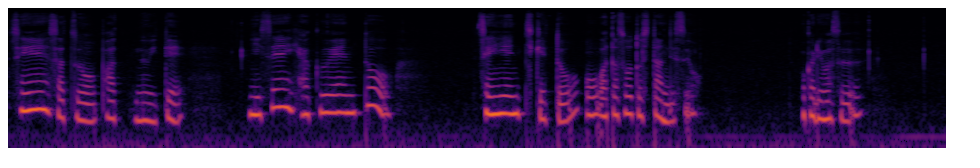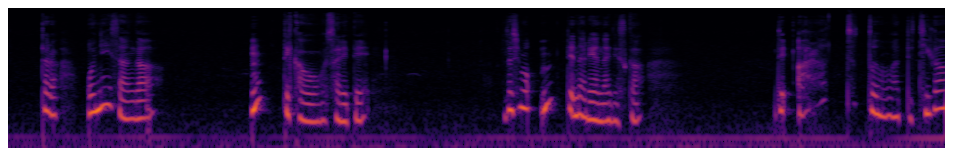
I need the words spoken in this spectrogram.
千円札をパッ抜いて2100円と1000円チケットを渡そうとしたんですよわかります？たらお兄さんが「?」って顔をされて私も「ん?」ってなるやないですかであらちょっと待って違う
